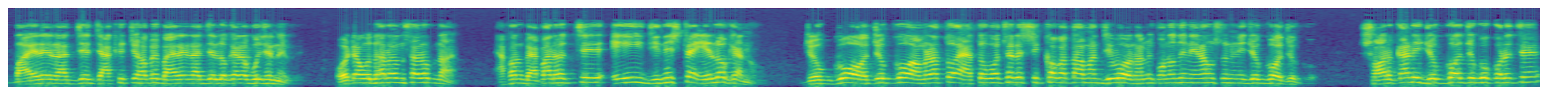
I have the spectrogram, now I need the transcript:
বাইরের রাজ্যে যা কিছু হবে, বাইরের রাজ্যের লোকেরা বুঝে নেবে। ওটা উদাহরণস্বরূপ নয়। এখন ব্যাপার হচ্ছে, এই জিনিসটা এলো কেন? যোগ্য, অযোগ্য, আমরা তো এত বছরের শিক্ষকতা আমার জীবন, আমি কোনোদিন এরাও শুনিনি যোগ্য, অযোগ্য। সরকারি যোগ্য, অযোগ্য করেছে,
